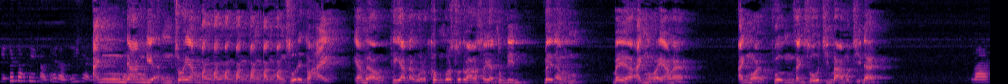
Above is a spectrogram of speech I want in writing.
những cái thông tin nó sẽ được ghi nhận. Anh đang điện cho em bằng bằng bằng bằng bằng bằng bằng số điện thoại. Em hiểu không? Thì em lại bảo là không có số thuê bao xác nhận thông tin. Đây là bây giờ anh hỏi em này. Anh hỏi phương danh số 9319 này. Vâng.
